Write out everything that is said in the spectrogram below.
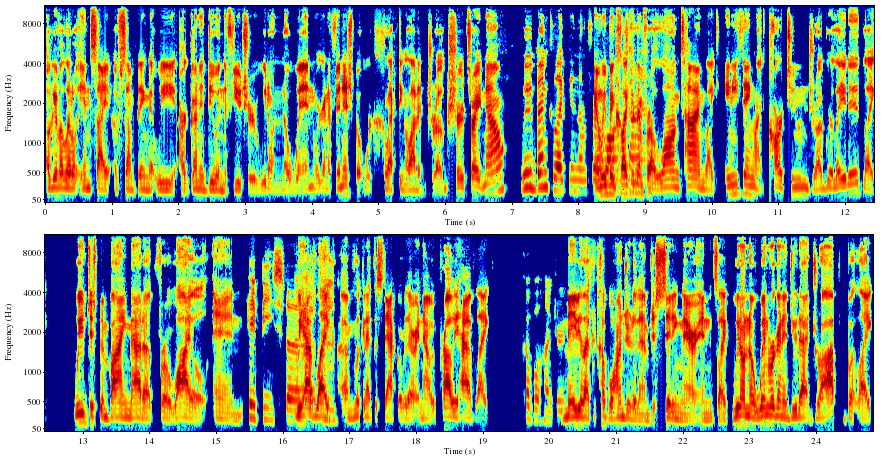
i'll give a little insight of something that we are going to do in the future we don't know when we're going to finish but we're collecting a lot of drug shirts right now We've been collecting them for and a we've been long collecting them for a long time like anything like cartoon drug related like we've just been buying that up for a while and hippie stuff. we have like mm, i'm looking at the stack over there right now we probably have like a couple hundred. maybe like a couple hundred of them just sitting there and it's like we don't know when we're going to do that drop but like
